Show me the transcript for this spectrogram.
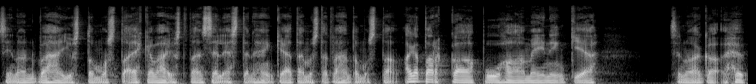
Siinä on vähän just tuommoista, ehkä vähän just jotain Celesten henkeä tämmöistä, että vähän tuommoista aika tarkkaa puuhaa meininkiä. Siinä on aika höp,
